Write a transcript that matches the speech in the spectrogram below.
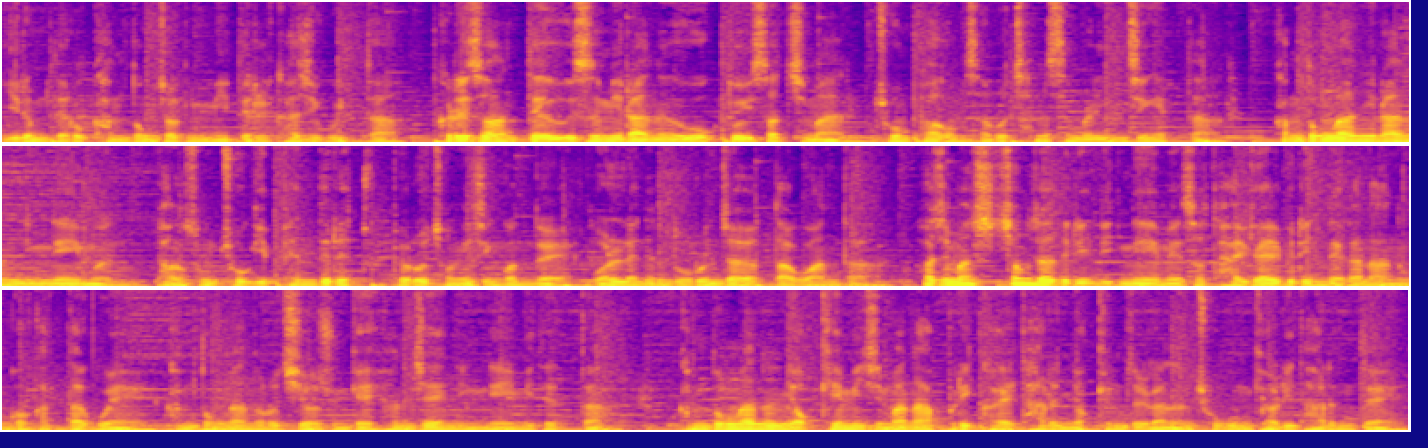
이름대로 감동적인 미드를 가지고 있다. 그래서 한때 의슴이라는 의혹도 있었지만 초음파 검사로 참슴을 인증했다. 감동란이라는 닉네임은 방송 초기 팬들의 투표로 정해진 건데 원래는 노른자였다고 한다. 하지만 시청자들이 닉네임에서 달걀 비린내가 나는 것 같다고 해 감동란으로 지어준 게 현재의 닉네임이 됐다. 감동란은 역캠이지만 아프리카의 다른 역캠들과는 조금 결이 다른데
